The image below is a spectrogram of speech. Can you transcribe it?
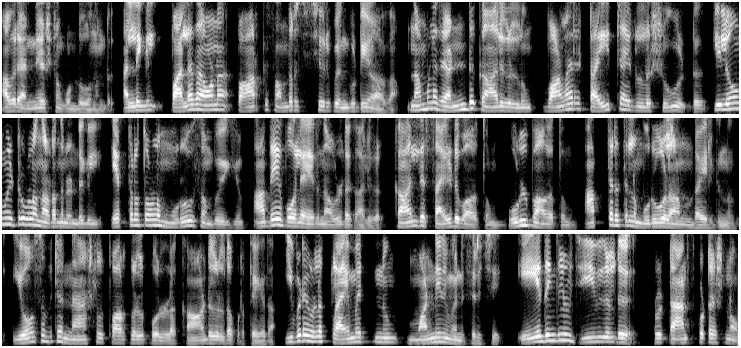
അവർ അന്വേഷണം കൊണ്ടുപോകുന്നുണ്ട്. അല്ലെങ്കിൽ പലതവണ പാർക്ക് സന്ദർശിച്ച ഒരു പെൺകുട്ടിയും ആകാം. നമ്മളെ രണ്ട് കാലുകളിലും വളരെ ടൈറ്റ് ആയിട്ടുള്ള ഷൂ ഇട്ട് കിലോമീറ്ററുകൾ നടന്നിട്ടുണ്ടെങ്കിൽ എത്രത്തോളം മുറിവ് സംഭവിക്കും അതേപോലെ ആയിരുന്നു അവളുടെ കാലുകൾ. കാലിന്റെ സൈഡ് ഭാഗത്തും ഉൾഭാഗത്തും അത്തരത്തിലുള്ള മുറിവുകളാണ് ഉണ്ടായിരിക്കുന്നത്. യോസഫിറ്റ നാഷണൽ പാർക്കുകൾ പോലുള്ള കാടുകളുടെ പ്രത്യേകത. ഇവിടെയുള്ള ക്ലൈമറ്റിനും മണ്ണിനും അനുസരിച്ച് ഏതെങ്കിലും ജീവികളുടെ ഒരു ട്രാൻസ്പോർട്ടേഷനോ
